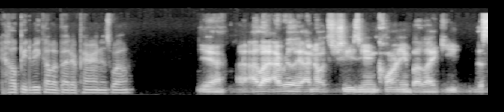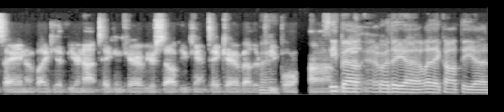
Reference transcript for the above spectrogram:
help you to become a better parent as well yeah, I like. I really. I know it's cheesy and corny, but like you, the saying of like, if you're not taking care of yourself, you can't take care of other right. people. Um, seatbelt or the uh, what do they call it the uh,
